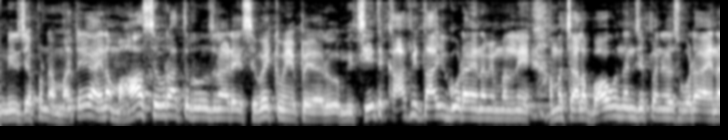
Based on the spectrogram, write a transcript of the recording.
మీరు చెప్పండి అమ్మ. అంటే ఆయన మహాశివరాత్రి రోజు నాడే శివైక్యం అయిపోయారు మీ చేతి కాఫీ తాగి కూడా ఆయన మిమ్మల్ని అమ్మ చాలా బాగుందని చెప్పని కూడా ఆయన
